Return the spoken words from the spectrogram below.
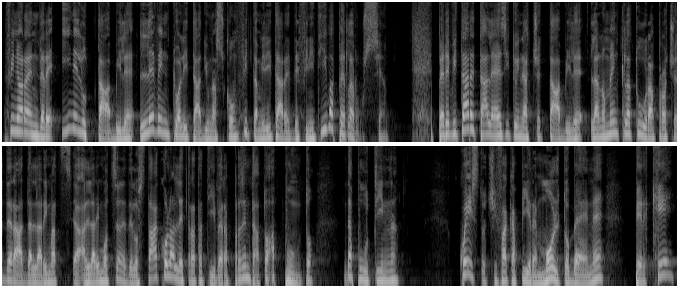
fino a rendere ineluttabile l'eventualità di una sconfitta militare definitiva per la Russia. Per evitare tale esito inaccettabile, la nomenclatura procederà rimaz- alla rimozione dell'ostacolo alle trattative rappresentato appunto da Putin. Questo ci fa capire molto bene perché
